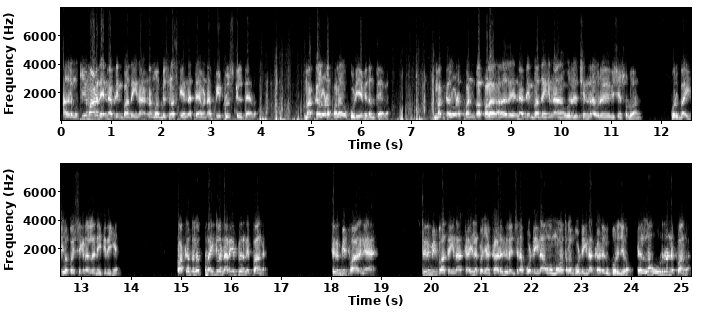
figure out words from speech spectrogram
அதுல முக்கியமானது என்ன அப்படின்னு பாத்தீங்கன்னா நம்ம பிசினஸ்க்கு என்ன தேவைன்னா பீப்புள் ஸ்கில் தேவை. மக்களோட பழகக்கூடிய விதம் தேவை. மக்களோட பண்பா பல அதாவது என்ன அப்படின்னு பாத்தீங்கன்னா ஒரு சின்ன ஒரு விஷயம் சொல்லுவாங்க. ஒரு பைக்ல போய் சிக்னல்ல நிக்கிறீங்க. பக்கத்துல பைக்ல நிறைய பேர் நிப்பாங்க. திரும்பி பாருங்க. திரும்பி பாத்தீங்கன்னா கையில கொஞ்சம் கடுகு இருந்துச்சுன்னா போட்டீங்கன்னா அவங்க முகத்துல போட்டீங்கன்னா கடுகு பொரிஞ்சிடும். எல்லாம் உருன்னு நிப்பாங்க.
